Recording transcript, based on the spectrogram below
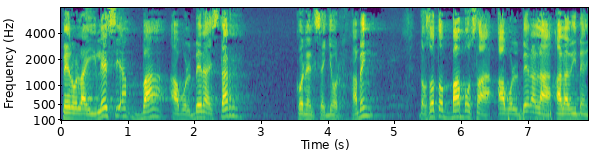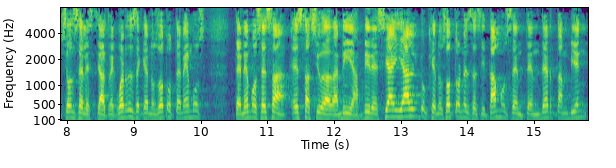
pero la iglesia va a volver a estar con el Señor. Amén nosotros vamos a, volver a la, a la, dimensión celestial. Recuérdense que nosotros tenemos, tenemos esa, esa ciudadanía. Mire, si hay algo que nosotros necesitamos entender también,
